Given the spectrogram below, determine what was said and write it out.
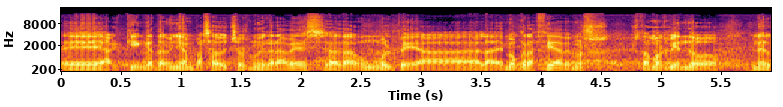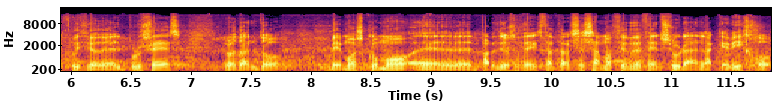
Eh, aquí en Cataluña han pasado hechos muy graves, ha dado un golpe a la democracia, vemos, estamos viendo en el juicio del Prusés, por lo tanto vemos cómo el Partido Socialista, tras esa moción de censura en la que dijo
